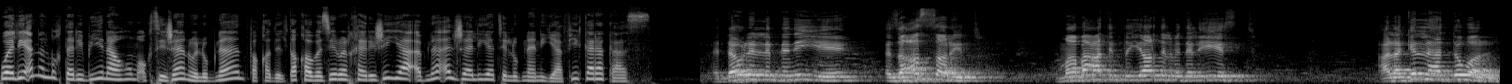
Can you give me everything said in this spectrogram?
ولأن المغتربين هم أكسجين لبنان فقد التقى وزير الخارجية أبناء الجالية اللبنانية في كاراكاس. الدولة اللبنانية إذا قصرت وما بعتت طيارة الميدل إيست على كل هالدول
